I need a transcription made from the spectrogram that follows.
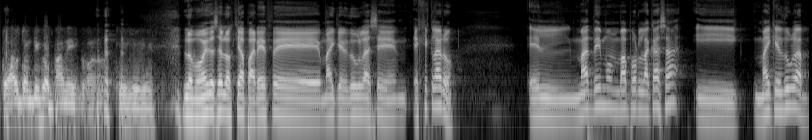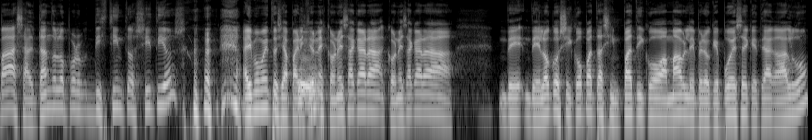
te da auténtico pánico, ¿no? Sí, sí, sí. Los momentos en los que aparece Michael Douglas en... Es que claro, el Matt Damon va por la casa y Michael Douglas va asaltándolo por distintos sitios. Hay momentos y apariciones con esa cara, con esa cara de, loco psicópata, simpático, amable, pero que puede ser que te haga algo.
